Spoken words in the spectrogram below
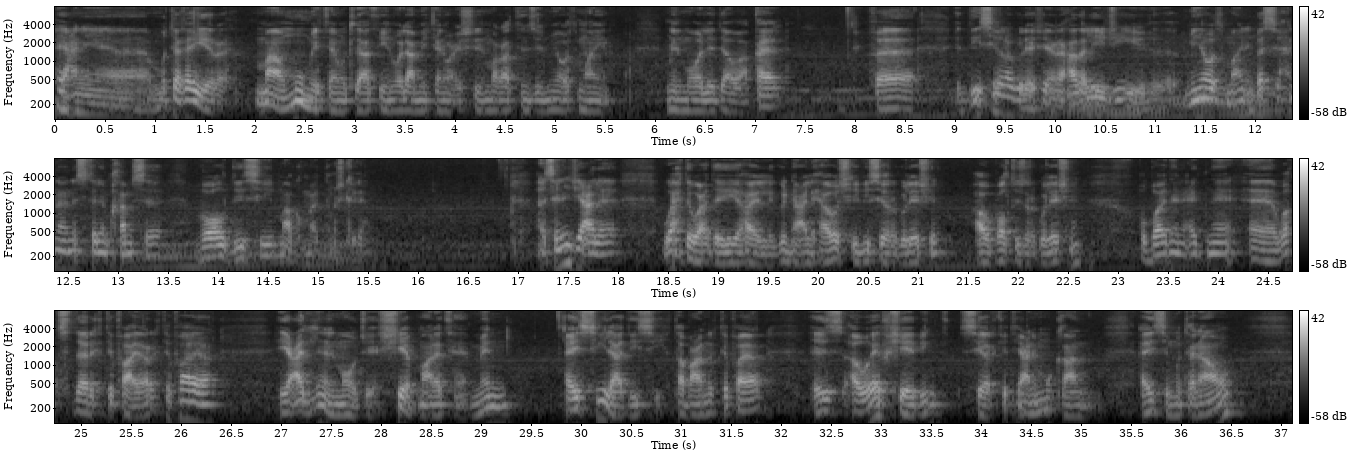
يعني متغيرة. ما مو 230 ولا 220 مرات تنزل 180 من المولدة واقل فال DC regulation يعني هذا اللي يجي 180 بس إحنا نستلم 5 فولت DC ماكو عندنا مشكلة. هسه نجي على وحدة وحدة هي هاي اللي قلنا عليها أول شيء DC regulation أو voltage regulation وبعدين عندنا what's the rectifier rectifier يعدلنا الموجة ال shape مالتها من AC ل DC طبعا rectifier is a wave shaping circuit يعني مو كان AC متناوب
